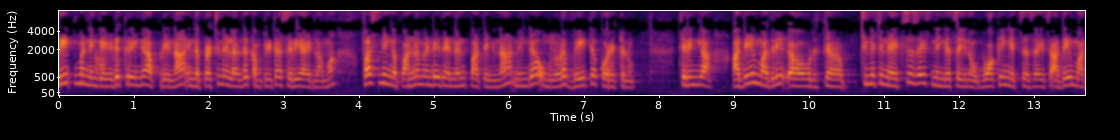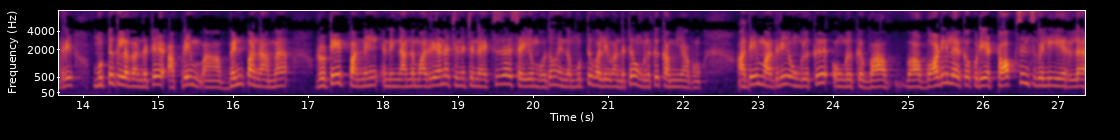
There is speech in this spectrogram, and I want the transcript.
ட்ரீட்மெண்ட் நீங்க எடுக்கிறீங்க அப்படின்னா இந்த பிரச்சனையில இருந்து கம்ப்ளீட்டா சரியாயிடலாமா? ஃபர்ஸ்ட் நீங்க பண்ண வேண்டியது என்னன்னு பாத்தீங்கன்னா நீங்க உங்களோட வெயிட்டை குறைக்கணும். சரிங்களா? அதே மாதிரி ஒரு ச- சின்ன சின்ன எக்ஸசைஸ் நீங்கள் செய்யணும். வாக்கிங் எக்ஸசைஸ் அதே மாதிரி முட்டுக்களை வந்துட்டு அப்படியே பெண்ட் பண்ணாமல் ரொட்டேட் பண்ணி நீங்கள் அந்த மாதிரியான சின்ன சின்ன எக்ஸசைஸ் செய்யும் போதும் இந்த முட்டு வலி வந்துட்டு உங்களுக்கு கம்மியாகும். அதே மாதிரி உங்களுக்கு உங்களுக்கு வா பாடியில் இருக்கக்கூடிய டாக்ஸின்ஸ் வெளியேறலை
